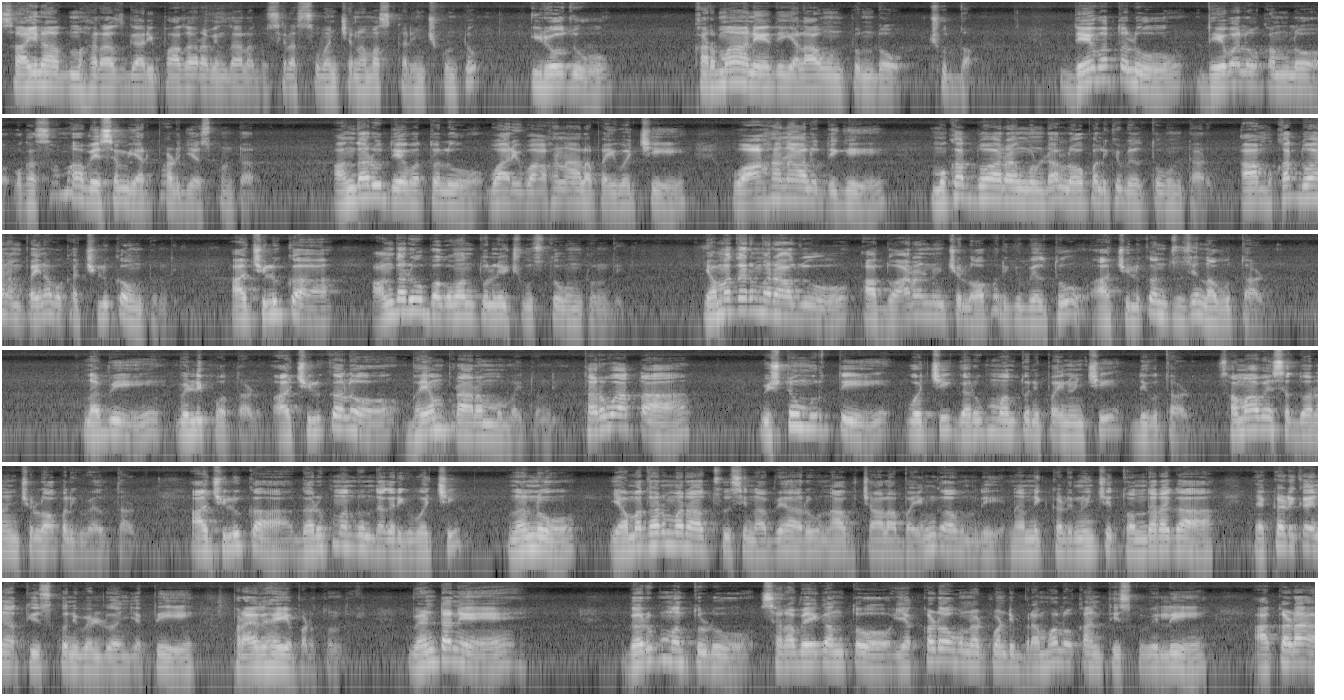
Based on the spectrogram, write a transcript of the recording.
సాయినాథ్ మహారాజ్ గారి పాదారవిందాలకు శిరస్సు వంచి నమస్కరించుకుంటూ ఈరోజు కర్మ అనేది ఎలా ఉంటుందో చూద్దాం. దేవతలు దేవలోకంలో ఒక సమావేశం ఏర్పాటు చేసుకుంటారు. అందరూ దేవతలు వారి వాహనాలపై వచ్చి వాహనాలు దిగి ముఖద్వారం గుండా లోపలికి వెళ్తూ ఉంటారు. ఆ ముఖద్వారం పైన ఒక చిలుక ఉంటుంది. ఆ చిలుక అందరూ భగవంతుల్ని చూస్తూ ఉంటుంది. యమధర్మరాజు ఆ ద్వారం నుంచి లోపలికి వెళ్తూ ఆ చిలుకను చూసి నవ్వుతాడు. నవ్వి వెళ్ళిపోతాడు. ఆ చిలుకలో భయం ప్రారంభమవుతుంది. తర్వాత విష్ణుమూర్తి వచ్చి గరుపుమంతుని పైనుంచి దిగుతాడు. సమావేశ ద్వారం నుంచి లోపలికి వెళ్తాడు. ఆ చిలుక గరుపుమంతుని దగ్గరికి వచ్చి నన్ను యమధర్మరాజు చూసి నవ్వారు. నాకు చాలా భయంగా ఉంది. నన్ను ఇక్కడి నుంచి తొందరగా ఎక్కడికైనా తీసుకొని వెళ్ళు అని చెప్పి ప్రాధేయపడుతుంది. వెంటనే గరుపుమంతుడు శరవేగంతో ఎక్కడో ఉన్నటువంటి బ్రహ్మలోకాన్ని తీసుకువెళ్ళి అక్కడ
